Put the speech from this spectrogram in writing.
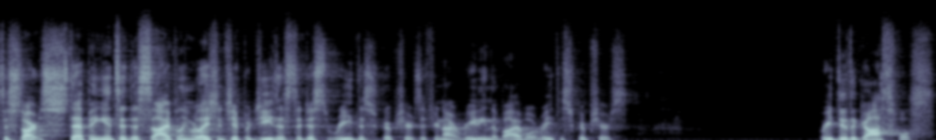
to start stepping into discipling relationship with Jesus, to just read the scriptures. If you're not reading the Bible, read the scriptures. Read through the Gospels.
